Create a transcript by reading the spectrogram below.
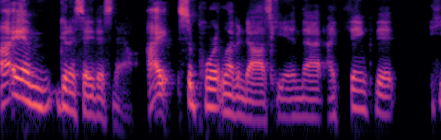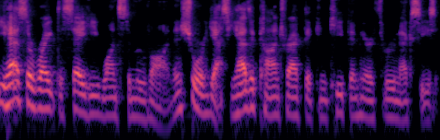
I am going to say this now. I support Lewandowski in that I think that he has the right to say he wants to move on. And sure, yes, he has a contract that can keep him here through next season.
